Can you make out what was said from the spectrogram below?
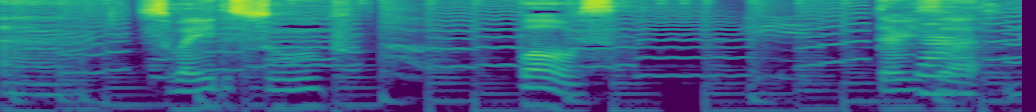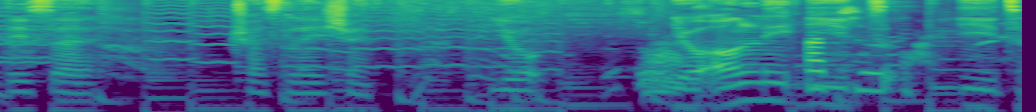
uh sweet soup balls. There is uh, yeah. a, this uh, translation. You you only eat eat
